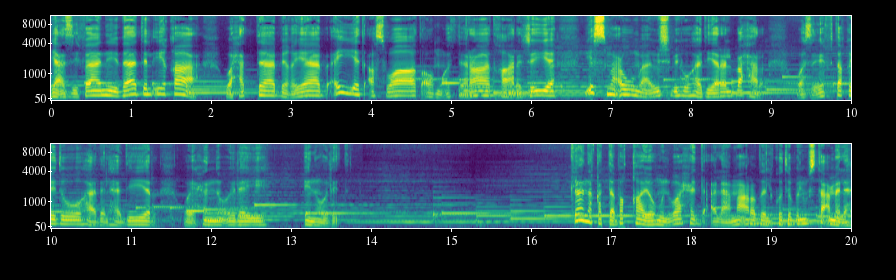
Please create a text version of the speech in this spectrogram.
يعزفان ذات الإيقاع وحتى بغياب أي أصوات أو مؤثرات خارجية يسمع ما يشبه هدير البحر. وسيفتقد هذا الهدير ويحن إليه إن ولد. كان قد تبقى يوم واحد على معرض الكتب المستعملة.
